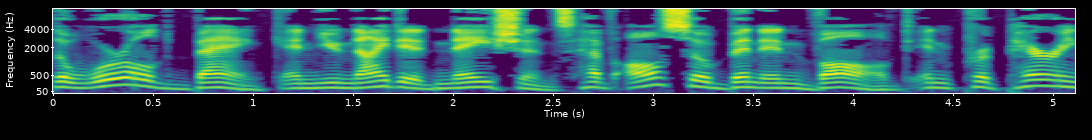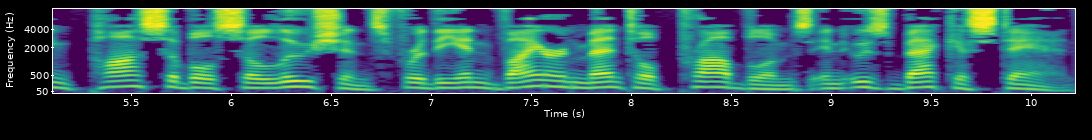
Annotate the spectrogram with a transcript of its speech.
The World Bank and United Nations have also been involved in preparing possible solutions for the environmental problems in Uzbekistan.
